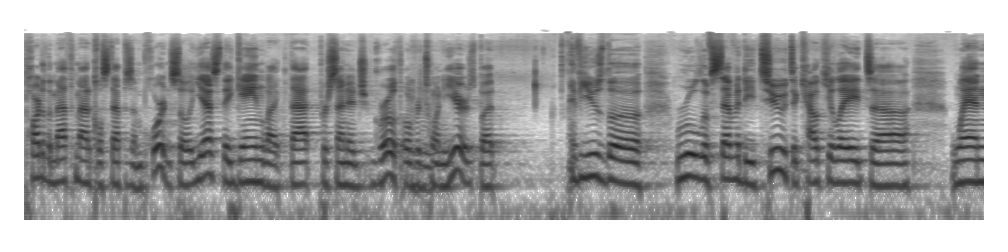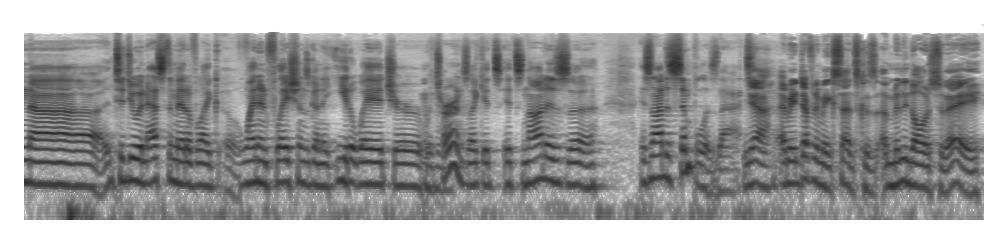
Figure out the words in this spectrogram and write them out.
part of the mathematical step is important. So yes, they gain like that percentage growth over 20 years, but if you use the rule of 72 to calculate uh, when uh, to do an estimate of like when inflation is going to eat away at your returns like it's it's not as uh, it's not as simple as that Yeah, I mean, it definitely makes sense because a million dollars today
